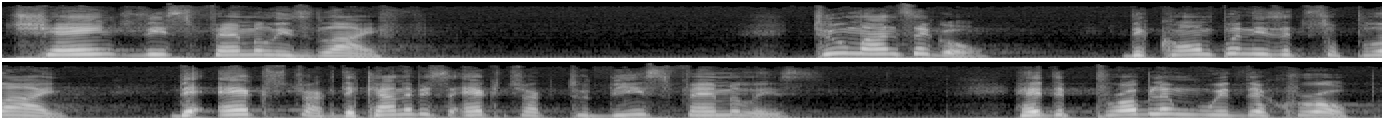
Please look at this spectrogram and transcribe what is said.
changed this family's life. Two months ago, the companies that supply the extract, the cannabis extract to these families, had a problem with the crop.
